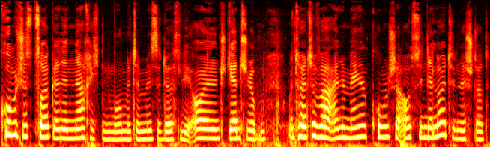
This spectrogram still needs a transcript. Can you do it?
Komisches Zeug an den Nachrichten, murmelte Mr. Dursley. Eulen, Sternschnuppen. Und heute war eine Menge komischer aussehender Leute in der Stadt.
